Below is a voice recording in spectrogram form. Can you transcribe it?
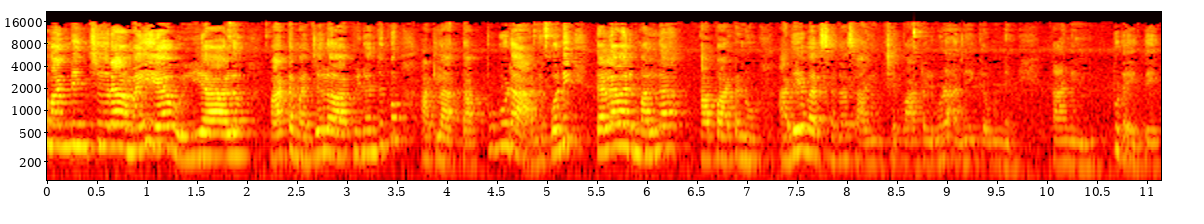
మన్నించు రామయ్య ఉయ్యాలో. పాట మధ్యలో ఆపినందుకు అట్లా తప్పు కూడా అనుకొని తెల్లవారి మళ్ళా ఆ పాటను అదే వరుసగా సాగించే పాటలు కూడా అనేకం ఉన్నాయి. కానీ ఇప్పుడైతే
